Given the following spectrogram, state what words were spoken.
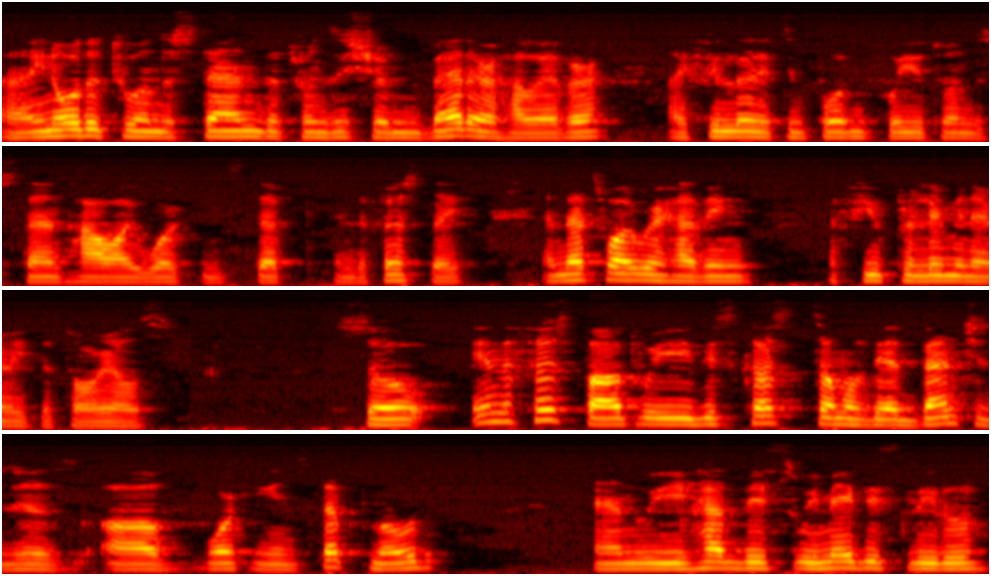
Uh, in order to understand the transition better, however, I feel that it's important for you to understand how I worked in stepped in the first place, and that's why we're having a few preliminary tutorials. So, in the first part we discussed some of the advantages of working in stepped mode, and we had this, we made this little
